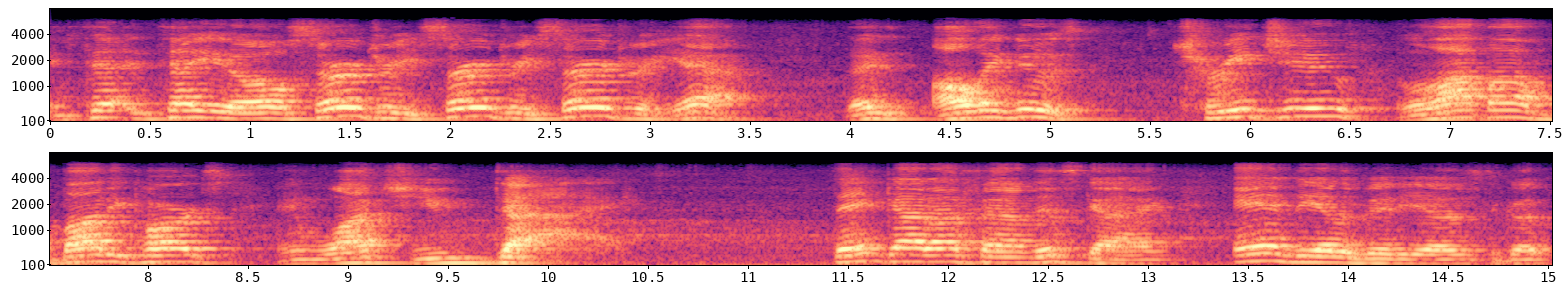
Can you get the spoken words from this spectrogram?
and, and tell you, oh, surgery, surgery, surgery. Yeah. They, all they do is treat you, lop off body parts, and watch you die. Thank God I found this guy and the other videos to go,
